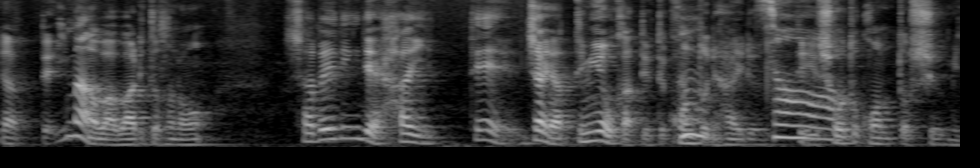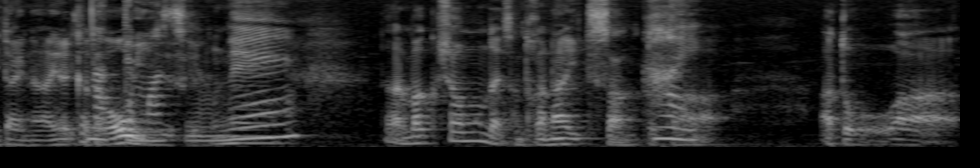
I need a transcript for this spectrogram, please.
やって、今は割とそのしゃべりで入って、じゃあやってみようかって言ってコントに入るっていうショートコント集みたいなやり方が多いんですけどね。ね。だから爆笑問題さんとかナイツさんとか、はいあとは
